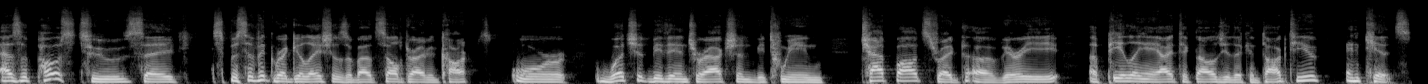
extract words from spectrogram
as opposed to, say, specific regulations about self driving cars or what should be the interaction between chatbots, right? Uh, very appealing AI technology that can talk to you, and kids,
